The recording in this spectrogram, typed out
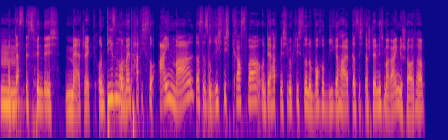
Mhm. Und das ist, finde ich, Magic. Und diesen oh. Moment hatte ich so einmal, dass er so richtig krass war und der hat mich wirklich so eine Woche wie gehypt, dass ich da ständig mal reingeschaut habe.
